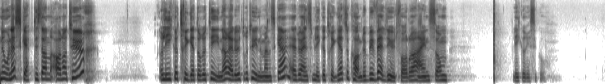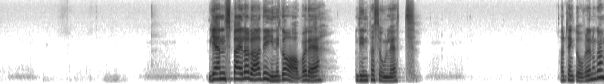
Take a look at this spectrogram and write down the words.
Noen er skeptiske av natur og liker trygghet og rutiner. Er du et rutinemenneske, er du en som liker trygghet, så kan du bli veldig utfordra av en som liker risiko. Gjenspeiler da dine gaver det, din personlighet har du tenkt over det noen gang?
